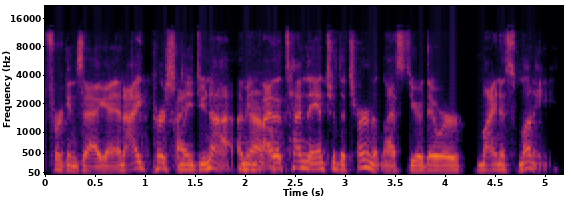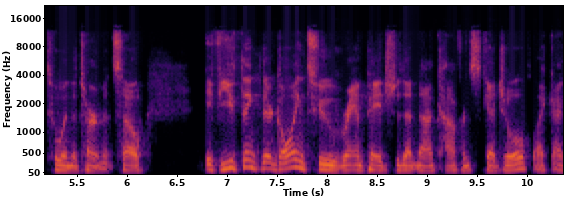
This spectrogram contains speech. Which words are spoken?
for Gonzaga? And I personally Right. do not. I mean, No. by the time they entered the tournament last year, they were minus money to win the tournament. So if you think they're going to rampage through that non-conference schedule, like I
